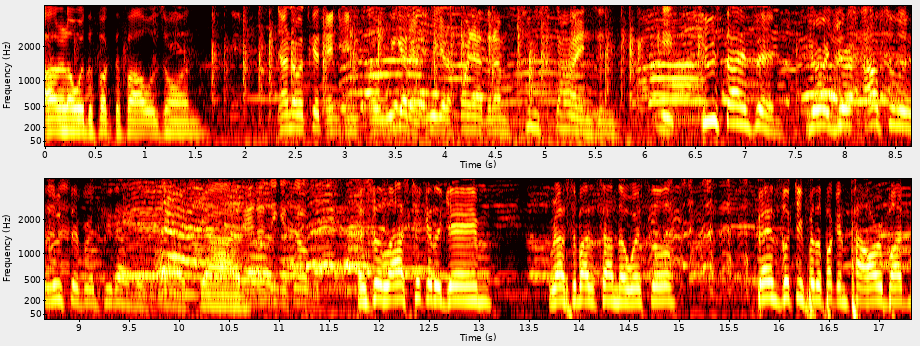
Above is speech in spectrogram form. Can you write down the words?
I don't know what the fuck the foul was on. No, no, it's good. And, and oh, we gotta we gotta point out that I'm two Steins and deep, Two steins in. You're you're absolutely Lucifer. Two steins in. Oh god. and I think it's over. It's the last kick of the game. Ref's about to sound the whistle. Ben's looking for the fucking power button.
